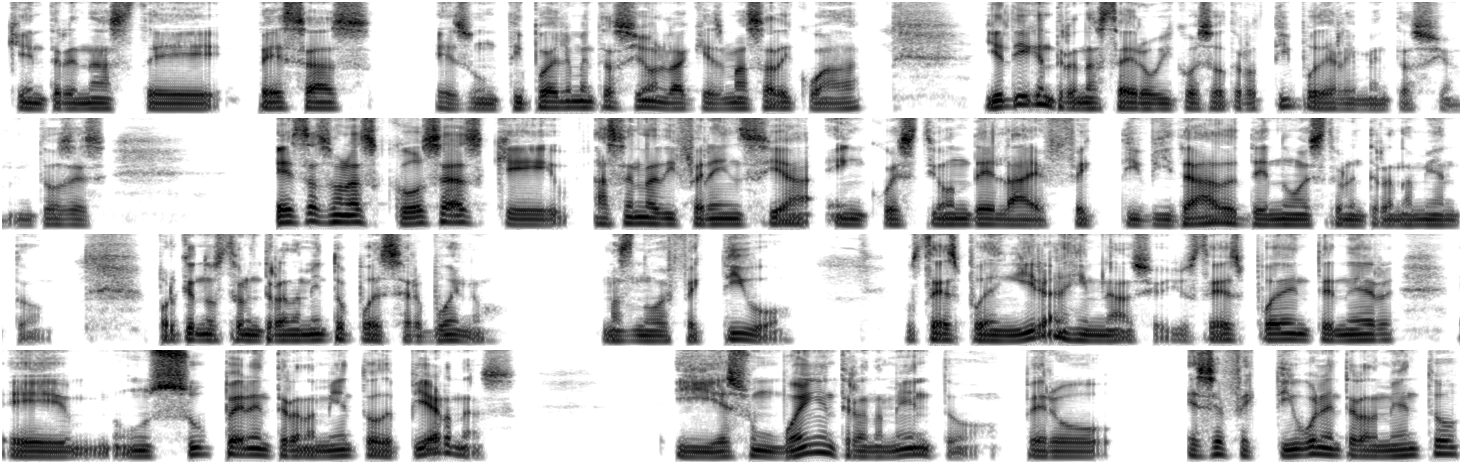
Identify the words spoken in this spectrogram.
que entrenaste pesas es un tipo de alimentación la que es más adecuada y el día que entrenaste aeróbico es otro tipo de alimentación. Entonces, estas son las cosas que hacen la diferencia en cuestión de la efectividad de nuestro entrenamiento, porque nuestro entrenamiento puede ser bueno, más no efectivo ustedes pueden ir al gimnasio y ustedes pueden tener eh, un súper entrenamiento de piernas. Y es un buen entrenamiento, pero es efectivo el entrenamiento,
